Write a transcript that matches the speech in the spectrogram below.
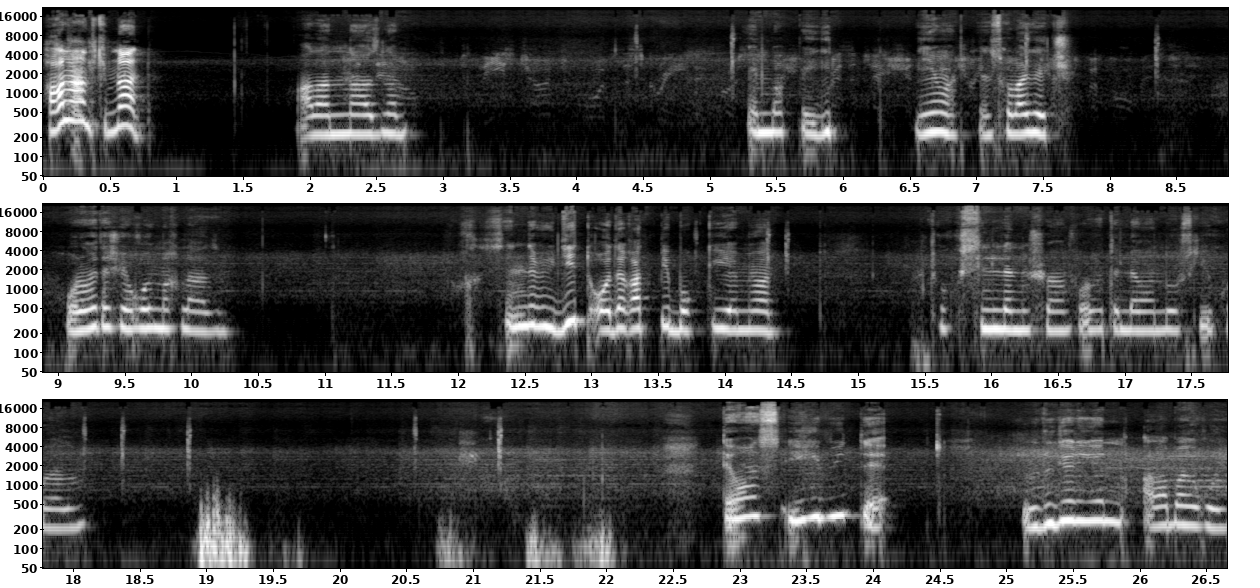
Haaland kim lan? Haaland'ın ağzına. Mbappe git. Niye var? Sen sola geç. Forvet'e şey koymak lazım. Sen de bir git Odegaard bir bok yiyemiyorsun. Çok sinirlendim şu an. Forvet'e Lewandowski'yi koyalım. Devans iyi gibi de Rüdiger'in yerine arabaya koy.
